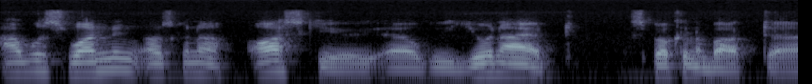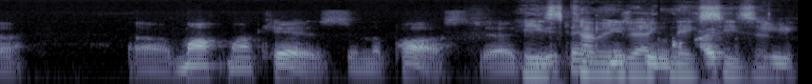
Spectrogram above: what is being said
I was wondering. I was going to ask you. Uh, we, you and I had spoken about uh, uh, Marc Marquez in the past. he's coming he's back next season.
